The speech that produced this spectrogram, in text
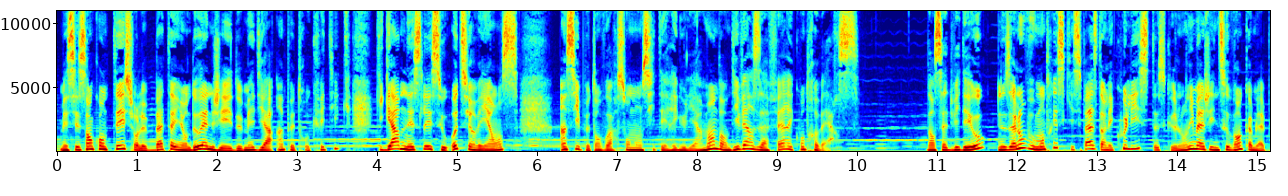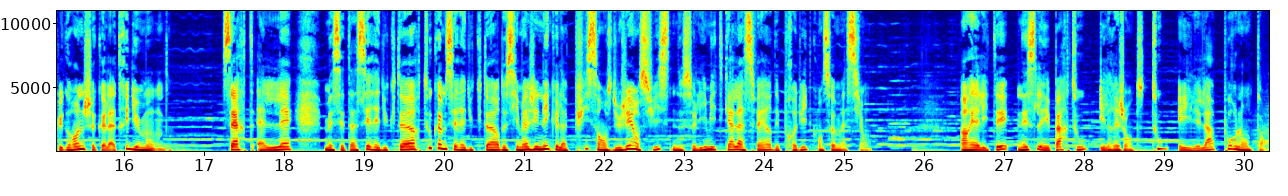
Mais c'est sans compter sur le bataillon d'ONG et de médias un peu trop critiques qui gardent Nestlé sous haute surveillance. Ainsi peut-on voir son nom cité régulièrement dans diverses affaires et controverses. Dans cette vidéo, nous allons vous montrer ce qui se passe dans les coulisses de ce que l'on imagine souvent comme la plus grande chocolaterie du monde. Certes, elle l'est, mais c'est assez réducteur, tout comme c'est réducteur de s'imaginer que la puissance du géant suisse ne se limite qu'à la sphère des produits de consommation. En réalité, Nestlé est partout, il régente tout et il est là pour longtemps.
